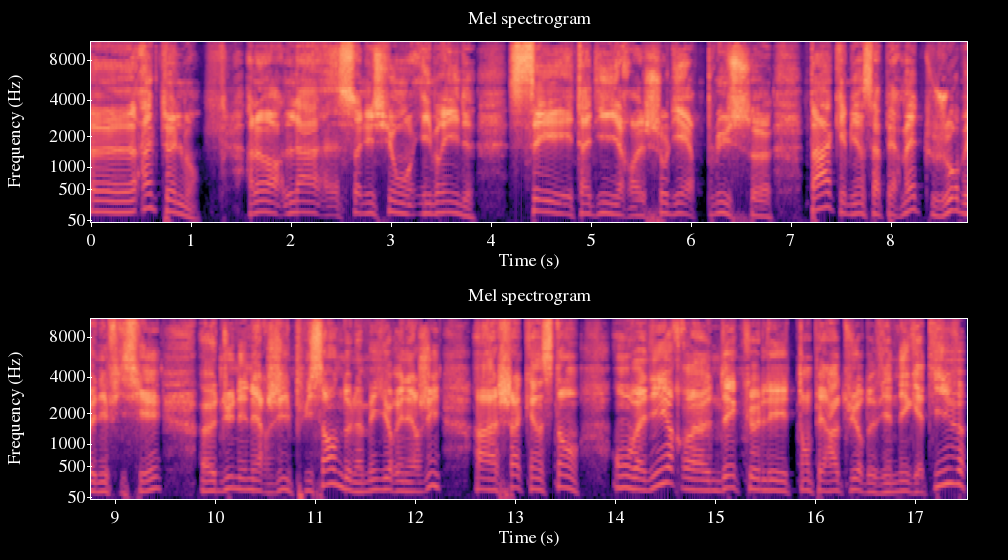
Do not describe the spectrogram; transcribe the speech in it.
actuellement. Alors là, solution hybride, c'est-à-dire chaudière plus euh, PAC, eh bien ça permet de toujours bénéficier euh, d'une énergie puissante, de la meilleure énergie à chaque instant. On va dire euh, dès que les températures deviennent négatives,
